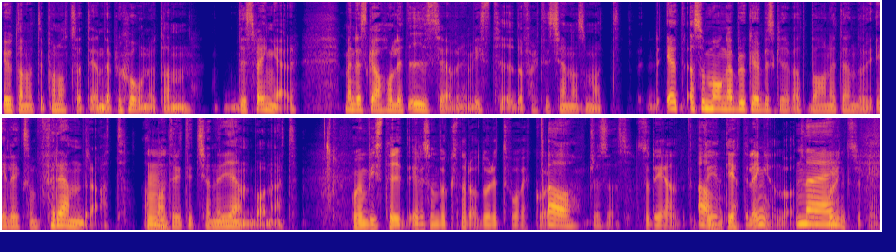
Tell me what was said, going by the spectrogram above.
Utan att det på något sätt är en depression, utan det svänger. Men det ska ha hållit i sig över en viss tid och faktiskt känna som att ett, alltså många brukar beskriva att barnet ändå är liksom förändrat. Att man inte riktigt känner igen barnet. Och en viss tid, är det som vuxna då? Då är det två veckor? Ja, precis. Så det är, det Ja. är inte jättelänge ändå? Två Nej. inte så länge.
